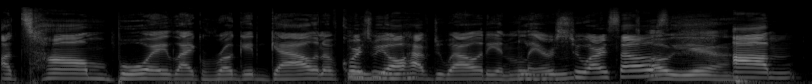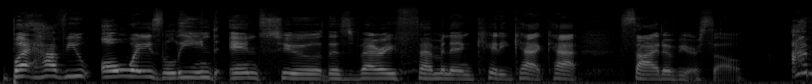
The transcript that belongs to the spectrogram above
a tomboy, like rugged gal. And of course, we all have duality and layers to ourselves. Oh, yeah. Um, but have you always leaned into this very feminine kitty cat cat side of yourself? I'm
